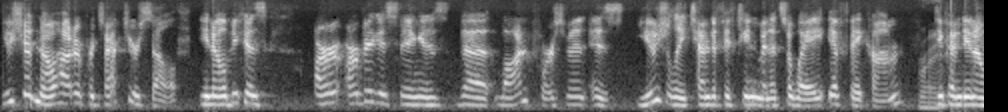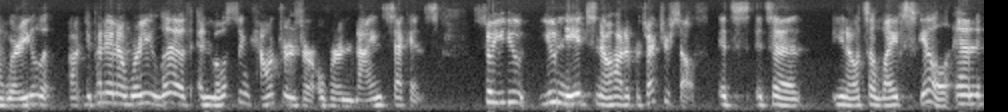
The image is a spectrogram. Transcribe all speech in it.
you should know how to protect yourself you know because our our biggest thing is that law enforcement is usually 10 to 15 minutes away if they come Right. depending on where you li- uh, depending on where you live and most encounters are over 9 seconds so you you need to know how to protect yourself it's it's a you know it's a life skill and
